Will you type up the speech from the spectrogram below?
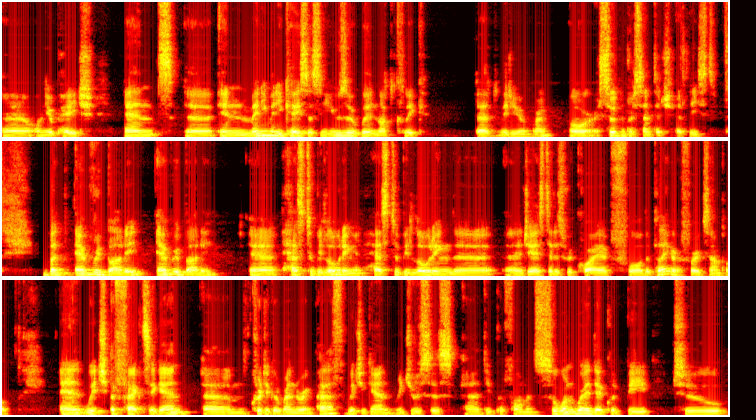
uh, on your page. And uh, in many, many cases, a user will not click that video, right? Or a certain percentage at least. But everybody, everybody uh, has to be loading it, has to be loading the uh, JS that is required for the player, for example, and which affects again um, critical rendering path, which again reduces uh, the performance. So one way there could be to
